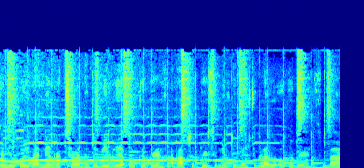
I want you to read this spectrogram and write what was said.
चलिए कोई बात नहीं, अब रक्षाबंधन तो बीत गया। ओके फ्रेंड्स अब आपसे फिर से मिलती हूँ next blog okay friends bye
